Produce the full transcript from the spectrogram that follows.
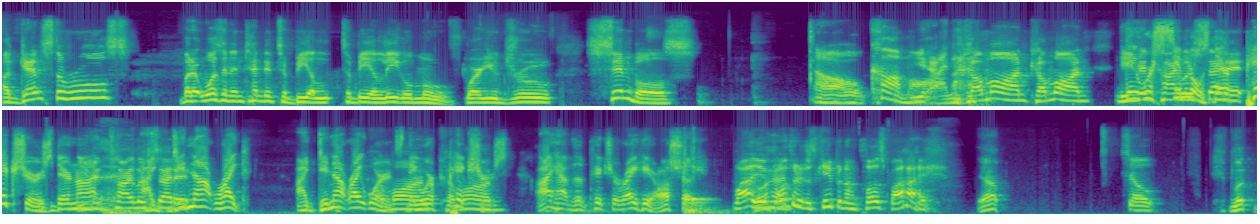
against the rules, but it wasn't intended to be a to be a legal move. Where you drew symbols. Oh come on. Yeah, come on, come on. they Even were Tyler symbols. said They're it. pictures. They're not. Even Tyler I said did it. not write. I did not write words. they were come pictures. I have the picture right here. I'll show you. Wow, Go you ahead. both are just keeping them close by. Yep. So Look,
